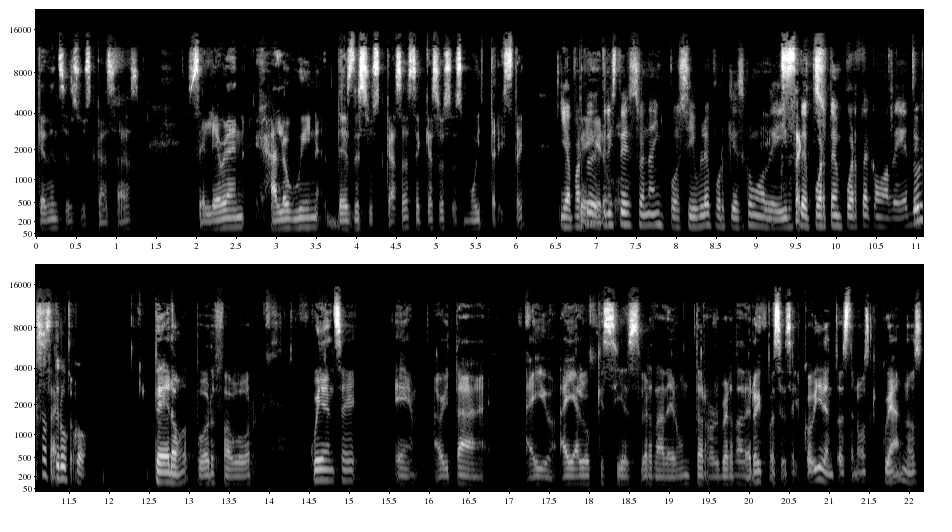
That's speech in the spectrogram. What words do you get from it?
quédense en sus casas, celebren Halloween desde sus casas. Sé que eso, eso es muy triste. Y aparte de triste, suena imposible porque es como de ir de puerta en puerta, como de dulce Exacto. truco. Pero, por favor, cuídense. Eh, ahorita hay, hay algo que sí es verdadero, un terror verdadero, y pues es el COVID. Entonces tenemos que cuidarnos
